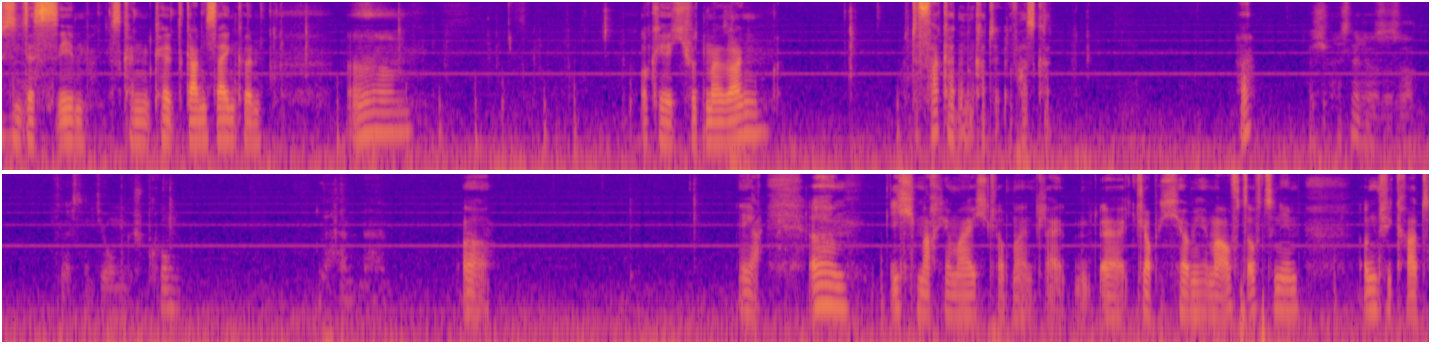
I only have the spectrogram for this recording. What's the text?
Wir sind das eben. Das kann, könnte gar nicht sein können. Ähm. Okay, ich würde mal sagen. What the fuck hat denn gerade. Was gerade. Ich weiß nicht, was es war. Vielleicht sind die oben gesprungen. Ähm, ähm. Oh. Ja. Ähm, ich mache hier mal, ich glaube mal einen kleinen, äh, ich glaube, ich höre mir hier mal auf aufzunehmen. Irgendwie gerade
